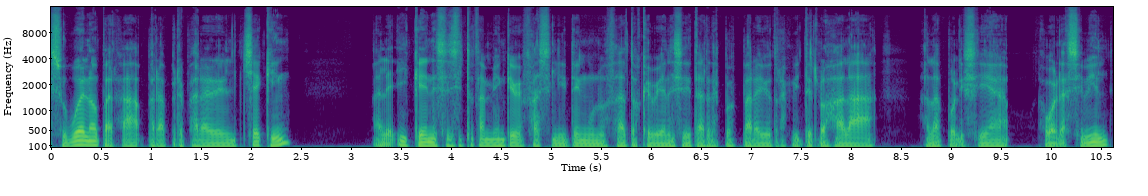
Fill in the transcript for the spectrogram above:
su vuelo para, preparar el check-in, ¿vale? Y que necesito también que me faciliten unos datos que voy a necesitar después para yo transmitirlos a la, a la policía o a la civil,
